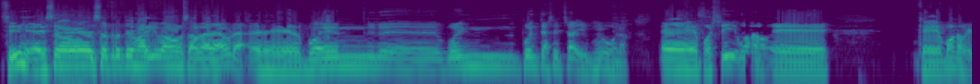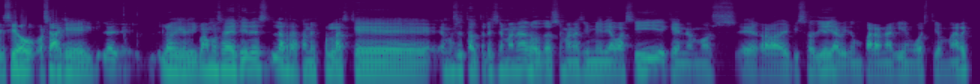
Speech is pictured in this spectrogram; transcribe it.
Sí, eso es otro tema que vamos a hablar ahora. Eh, buen, eh, buen puente has hecho ahí, muy bueno. Eh, pues sí, bueno, que bueno, que sí, o sea, que eh, lo que vamos a decir es las razones por las que hemos estado tres semanas o dos semanas y media o así, que no hemos eh, grabado episodio y ha habido un parón aquí en Question Mark.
